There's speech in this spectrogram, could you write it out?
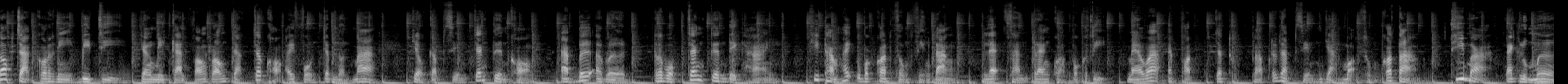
นอกจากกรณี BG ยังมีการฟ้องร้องจากเจ้าของ iPhone จำนวนมาก เกี่ยวกับเสียงแจ้งเตือนของ Amber Alert ระบบแจ้งเตือนเด็กหาย ที่ทำให้อุปกรณ์ส่งเสียงดัง และสั่นแรงกว่าปกติ แม้ว่า AirPods จะถูกปรับระดับเสียงอย่างเหมาะสมก็ตาม ที่มา m a c l u m e r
